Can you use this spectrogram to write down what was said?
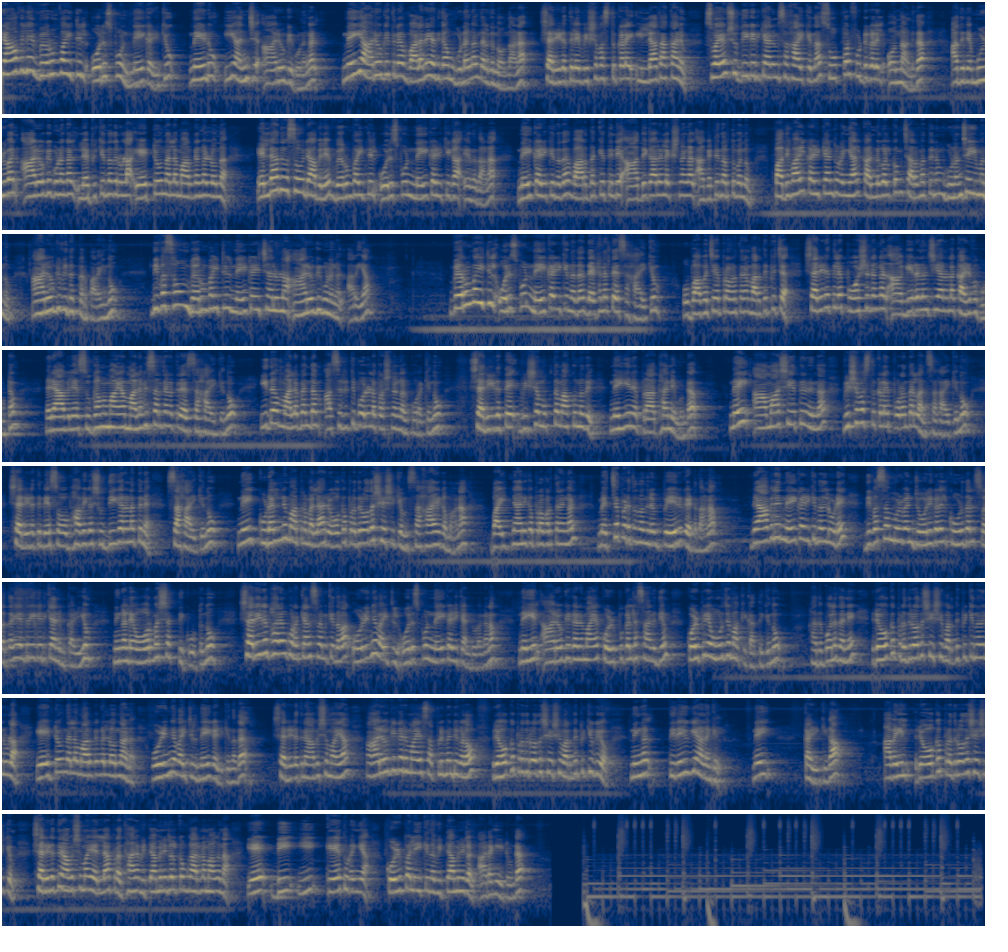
രാവിലെ വെറും വയറ്റിൽ ഒരു സ്പൂൺ നെയ്യ് കഴിക്കൂ. നേടൂ ഈ അഞ്ച് ആരോഗ്യ ഗുണങ്ങൾ. നെയ്യ് ആരോഗ്യത്തിന് വളരെയധികം ഗുണങ്ങൾ നൽകുന്ന ഒന്നാണ്. ശരീരത്തിലെ വിഷവസ്തുക്കളെ ഇല്ലാതാക്കാനും സ്വയം ശുദ്ധീകരിക്കാനും സഹായിക്കുന്ന സൂപ്പർ ഫുഡുകളിൽ ഒന്നാണിത്. അതിന്റെ മുഴുവൻ ആരോഗ്യ ഗുണങ്ങൾ ലഭിക്കുന്നതിനുള്ള ഏറ്റവും നല്ല മാർഗങ്ങളിലൊന്ന് എല്ലാ ദിവസവും രാവിലെ വെറും വയറ്റിൽ ഒരു സ്പൂൺ നെയ്യ് കഴിക്കുക എന്നതാണ്. നെയ്യ് കഴിക്കുന്നത് വാർദ്ധക്യത്തിന്റെ ആദ്യകാല ലക്ഷണങ്ങൾ അകറ്റി നിർത്തുമെന്നും പതിവായി കഴിക്കാൻ തുടങ്ങിയാൽ കണ്ണുകൾക്കും ചർമ്മത്തിനും ഗുണം ചെയ്യുമെന്നും ആരോഗ്യ വിദഗ്ധർ പറയുന്നു. ദിവസവും വെറും വയറ്റിൽ നെയ് കഴിച്ചാലുള്ള ആരോഗ്യ ഗുണങ്ങൾ അറിയാം. വെറും വയറ്റിൽ ഒരു സ്പൂൺ നെയ് കഴിക്കുന്നത് ദഹനത്തെ സഹായിക്കും. ഉപാപചയ പ്രവർത്തനം വർദ്ധിപ്പിച്ച് ശരീരത്തിലെ പോഷകങ്ങൾ ആഗിരണം ചെയ്യാനുള്ള കഴിവ് കൂട്ടും രാവിലെ സുഗമമായ മലവിസർജനത്തിന് സഹായിക്കുന്നു. ഇത് മലബന്ധം അസിഡിറ്റി പോലുള്ള പ്രശ്നങ്ങൾ കുറയ്ക്കുന്നു. ശരീരത്തെ വിഷമുക്തമാക്കുന്നതിൽ നെയ്യിന് പ്രാധാന്യമുണ്ട്. നെയ്യ് ആമാശയത്തിൽ നിന്ന് വിഷവസ്തുക്കളെ പുറന്തള്ളാൻ സഹായിക്കുന്നു. ശരീരത്തിന്റെ സ്വാഭാവിക ശുദ്ധീകരണത്തിന് സഹായിക്കുന്നു. നെയ് കുടലിന് മാത്രമല്ല രോഗപ്രതിരോധ ശേഷിക്കും സഹായകമാണ്. വൈജ്ഞാനിക പ്രവർത്തനങ്ങൾ മെച്ചപ്പെടുത്തുന്നതിനും പേരുകേട്ടതാണ്. രാവിലെ നെയ് കഴിക്കുന്നതിലൂടെ ദിവസം മുഴുവൻ ജോലികളിൽ കൂടുതൽ ശ്രദ്ധ കേന്ദ്രീകരിക്കാനും കഴിയും. നിങ്ങളുടെ ഓർമ്മശക്തി കൂട്ടുന്നു. ശരീരഭാരം കുറയ്ക്കാൻ ശ്രമിക്കുന്നവർ ഒഴിഞ്ഞ വയറ്റിൽ ഒരു സ്പൂൺ നെയ് കഴിക്കാൻ തുടങ്ങണം. നെയ്യിൽ ആരോഗ്യകരമായ കൊഴുപ്പുകളുടെ സാന്നിധ്യം കൊഴുപ്പിനെ ഊർജമാക്കി കത്തിക്കുന്നു. അതുപോലെ തന്നെ രോഗപ്രതിരോധ ശേഷി വർദ്ധിപ്പിക്കുന്നതിനുള്ള ഏറ്റവും നല്ല മാർഗങ്ങളിലൊന്നാണ് ഒഴിഞ്ഞ വയറ്റിൽ നെയ് കഴിക്കുന്നത്. ശരീരത്തിന് ആവശ്യമായ ആരോഗ്യകരമായ സപ്ലിമെന്റുകളോ രോഗപ്രതിരോധ ശേഷി വർദ്ധിപ്പിക്കുകയോ നിങ്ങൾ തിരയുകയാണെങ്കിൽ നെയ്യ് കഴിക്കുക. അവയിൽ രോഗപ്രതിരോധ ശേഷിക്കും ശരീരത്തിന് ആവശ്യമായ എല്ലാ പ്രധാന വിറ്റാമിനുകൾക്കും കാരണമാകുന്ന എ ഡി ഇ കെ തുടങ്ങിയ കൊഴുപ്പലിയിക്കുന്ന വിറ്റാമിനുകൾ അടങ്ങിയിട്ടുണ്ട്.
